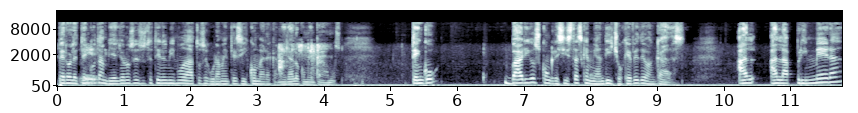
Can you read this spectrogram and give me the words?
Pero le tengo eh, también, yo no sé si usted tiene el mismo dato, seguramente sí, con María Camila lo comentábamos. Tengo varios congresistas que me han dicho, jefes de bancadas, al, a la primera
